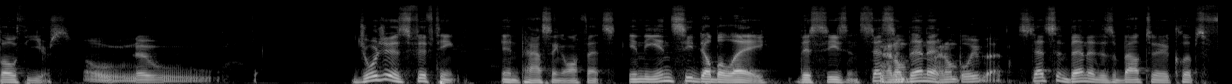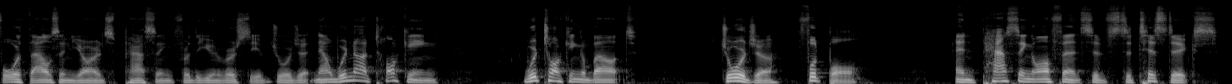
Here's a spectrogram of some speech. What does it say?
both years. oh no. Georgia is 15th in passing offense in the NCAA this season. I Stetson don't Bennett I don't believe that. Stetson Bennett is about to eclipse 4,000 yards passing for the University of Georgia. Now, we're not talking, we're talking about Georgia football and passing offensive statistics.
